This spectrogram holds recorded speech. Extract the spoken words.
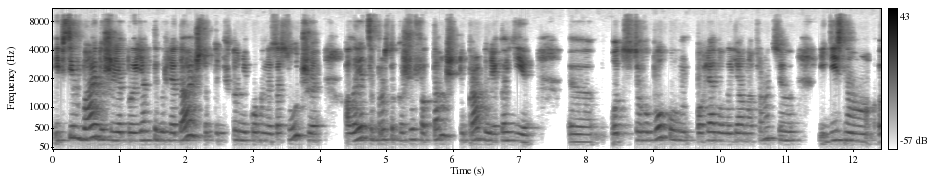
і всім байдуже, якби як ти виглядаєш, тобто ніхто нікого не засуджує, але я це просто кажу фактаж, ту правду, яка є. Е, От з цього боку поглянула я на Францію, і дійсно е,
